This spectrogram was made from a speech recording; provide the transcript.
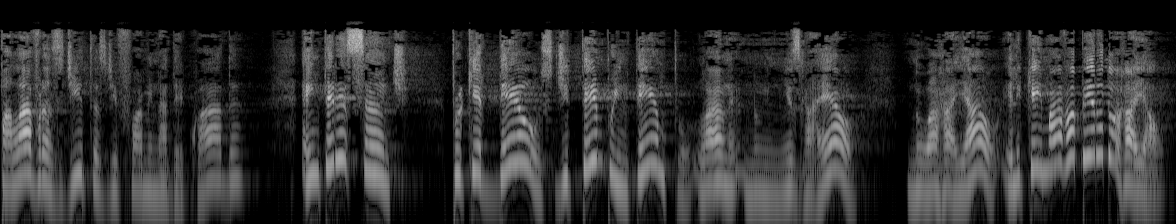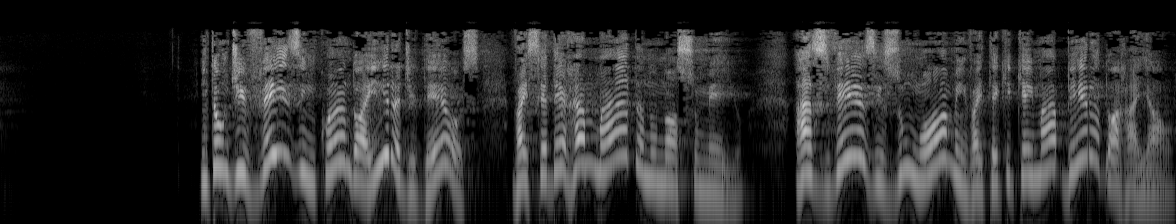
palavras ditas de forma inadequada. É interessante, porque Deus, de tempo em tempo, lá em Israel, no arraial, ele queimava a beira do arraial. Então, de vez em quando, a ira de Deus vai ser derramada no nosso meio. Às vezes, um homem vai ter que queimar a beira do arraial.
